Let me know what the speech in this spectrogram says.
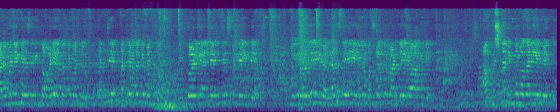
ಅರಮನೆ ಕೆಲಸಕ್ಕೆ ಕವಳಿ ಹಾಕಕ್ಕೆ ಬಂದು, ಕತ್ತೆ ಕತ್ತೆ ಹಾಕಕ್ಕೆ ಬಂದು ಇದ್ಕೊಳ್ಳಿ ಅಲ್ಲೇ ಅಂತ ಸುಮ್ಮನೆ ಇದ್ದೆ. ಈಗ ನೋಡಿದ್ರೆ ನೀವೆಲ್ಲರೂ ಸೇರಿ ಏನೋ ವಸೂಲತ್ತು ಮಾಡ್ತಾ ಇರೋ ಆಗಿದೆ ಆ ಕೃಷ್ಣ ನಿಮ್ಮ ಮಗನೇ ಇರಬೇಕು.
